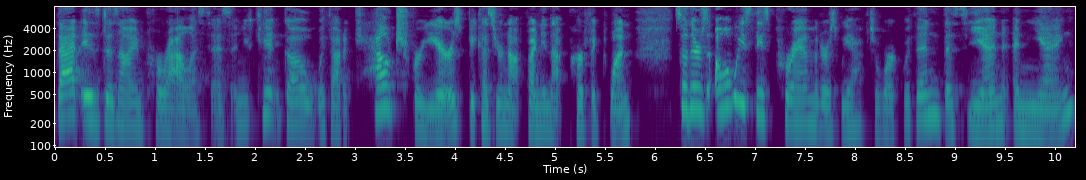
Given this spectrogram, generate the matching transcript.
That is design paralysis. And you can't go without a couch for years because you're not finding that perfect one. So there's always these parameters we have to work within this yin and yang.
